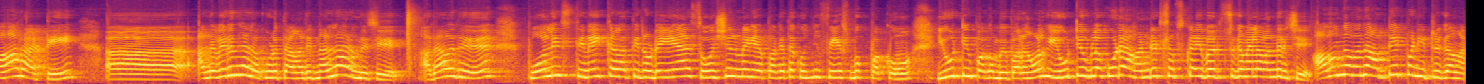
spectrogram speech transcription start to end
பாராட்டி அந்த விருதுகளை கொடுத்தாங்க. அது நல்லா இருந்துச்சு. அதாவது போலீஸ் திணைக்களத்தினுடைய சோஷியல் மீடியா பக்கத்தை கொஞ்சம் ஃபேஸ்புக் பக்கம் யூடியூப் பக்கம் போய் பாருங்க. அவங்களுக்கு யூடியூப்ல கூட ஹண்ட்ரட் சப்ஸ்கிரைபர்ஸுக்கு மேல வந்துருச்சு. அவங்க வந்து அப்டேட் பண்ணிட்டு இருக்காங்க.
